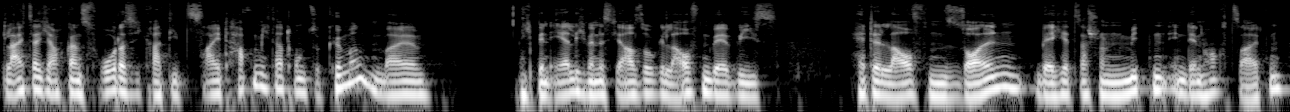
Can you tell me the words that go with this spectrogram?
gleichzeitig auch ganz froh, dass ich gerade die Zeit habe, mich darum zu kümmern, weil ich bin ehrlich, wenn das Jahr so gelaufen wäre, wie es hätte laufen sollen, wäre ich jetzt da schon mitten in den Hochzeiten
